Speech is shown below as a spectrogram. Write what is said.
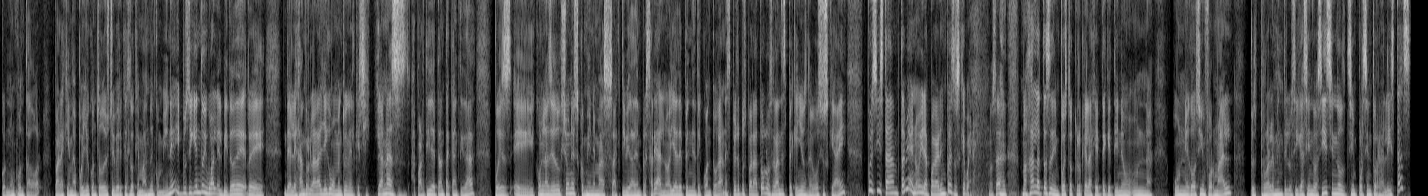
con un contador para que me apoye con todo esto y ver qué es lo que más me conviene. Y pues siguiendo igual el video de, de, Alejandro Lara, llega un momento en el que si ganas a partir de tanta cantidad, pues eh, con las deducciones conviene más actividad empresarial, ¿no? Ya depende de cuánto ganes. Pero pues para todos los grandes pequeños negocios que hay, pues sí está, está bien, ¿no? Ir a pagar impuestos, que bueno, o sea, bajar la tasa de impuesto creo que la gente que tiene un, un negocio informal pues probablemente lo siga haciendo así, siendo 100% realistas,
